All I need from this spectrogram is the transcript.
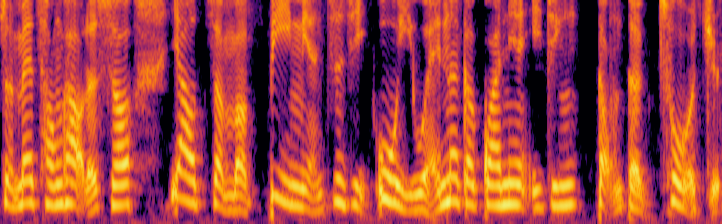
准备重考的时候，要怎么避免自己误以为那个观念已经懂的错觉？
